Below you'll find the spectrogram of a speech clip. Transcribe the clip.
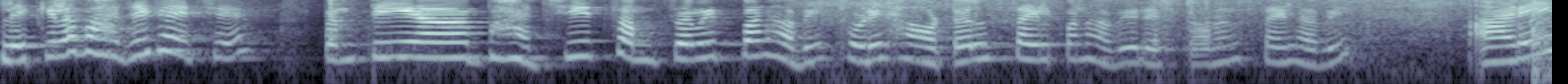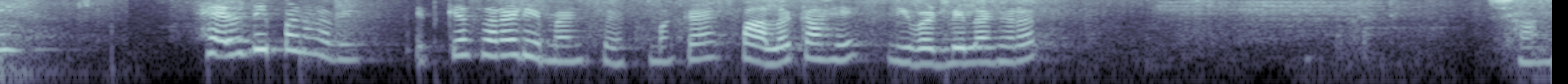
लेकीला भाजी घ्यायची आहे पण ती भाजी चमचमीत पण हवी थोडी हॉटेल स्टाईल पण हवी रेस्टॉरंट स्टाईल हवी आणि हेल्दी पण हवी. इतक्या साऱ्या डिमांड्स आहेत. मग काय? पालक आहे निवडलेला घरात. छान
